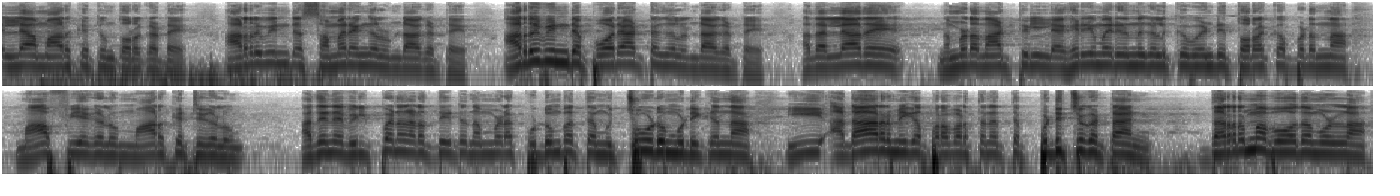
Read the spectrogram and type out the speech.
എല്ലാ മാർക്കറ്റും തുറക്കട്ടെ. അറിവിന്റെ സമരങ്ങൾ ഉണ്ടാകട്ടെ. അറിവിന്റെ പോരാട്ടങ്ങൾ ഉണ്ടാകട്ടെ. അതല്ലാതെ നമ്മുടെ നാട്ടിൽ ലഹരി മരുന്നുകൾക്ക് വേണ്ടി തുറക്കപ്പെടുന്ന മാഫിയകളും മാർക്കറ്റുകളും അതിനെ വിൽപ്പന നടത്തിയിട്ട് നമ്മുടെ കുടുംബത്തെ മുച്ചൂടും മുടിക്കുന്ന ഈ അധാർമിക പ്രവർത്തനത്തെ പിടിച്ചുകെട്ടാൻ ധർമ്മബോധമുള്ള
